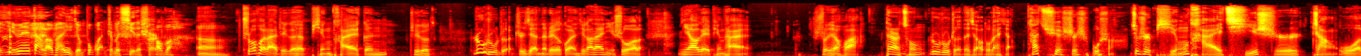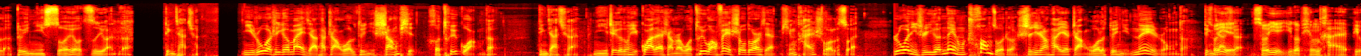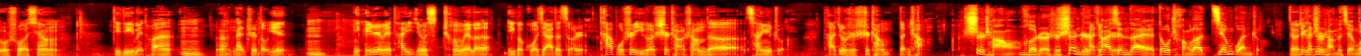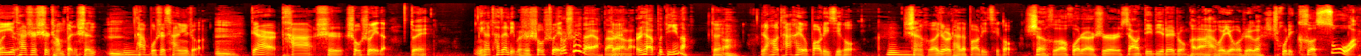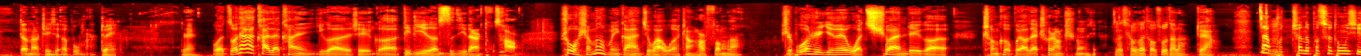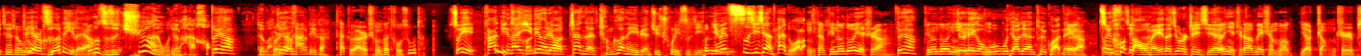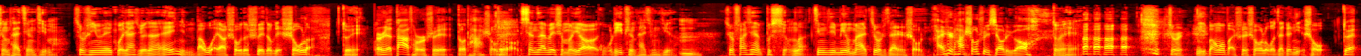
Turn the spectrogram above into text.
因因为大老板已经不管这么细的事儿了。好，吧，嗯，说回来，这个平台跟这个入驻者之间的这个关系，刚才你说了，你要给平台说些话，但是从入驻者的角度来讲，他确实是不爽，就是平台其实掌握了对你所有资源的定价权。你如果是一个卖家，他掌握了对你商品和推广的定价权，你这个东西挂在上面，我推广费收多少钱，平台说了算。如果你是一个内容创作者，实际上他也掌握了对你内容的定所以价权。所以一个平台，比如说像滴滴、美团，嗯。嗯，乃至抖音，嗯，你可以认为它已经成为了一个国家的责任，它不是一个市场上的参与者，它就是市场本场。市场或者是甚至它现在都成了监管者，对这个市场的监管。第一，它是市场本身，嗯。它不是参与者；嗯，第二，它是收税的。对，你看，它在里边是收税收，税的呀，当然了，而且还不低呢。对。啊，然后它还有暴力机构，嗯，审核就是它的暴力机构。审核或者是像滴滴这种，可能还会有这个处理客诉啊等等这些的部门。对，对我昨天还看在看一个这个滴滴的司机在那吐槽，说我什么都没干就把我账号封了，只不过是因为我劝这个乘客不要在车上吃东西。那乘客投诉他了，对啊，那不劝他不吃东西，这事儿这也是合理的呀如果只是劝，我觉得还好，对呀，对吧？这是合理的。他主要是乘客投诉他。所以他平台一定要站在乘客那一边去处理司机因为司机现在太多了。你看拼多多也是啊，对啊，拼多多你就是那个无无条件退款那个，最后倒霉的就是这些所以。你知道为什么要整治平台经济吗？就是因为国家觉得，哎，你们把我要收的税都给收了。对，而且大头税都他收走了。，现在为什么要鼓励平台经济呢？嗯就是发现不行了，经济命脉就是在人手里。还是他收税效率高？对，就是你帮我把税收了，我再跟你收。对，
